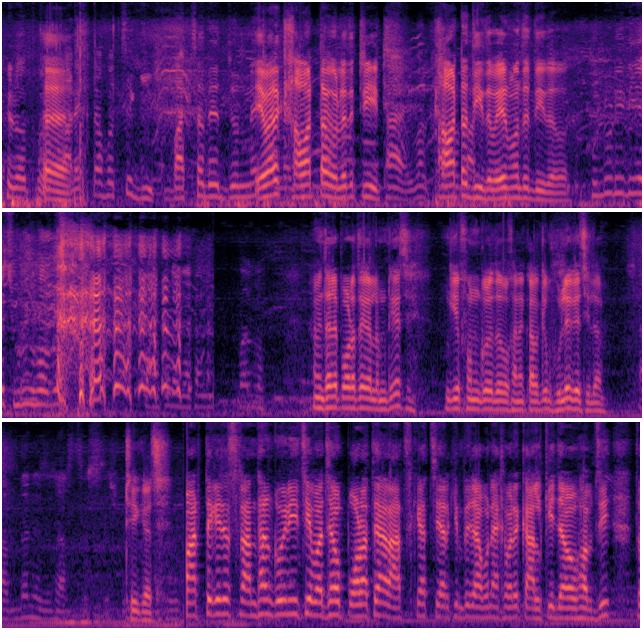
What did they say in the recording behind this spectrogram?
ফেরত হ্যাঁ। আরেকটা হচ্ছে গিফট বাচ্চাদের জন্য। এবার খাবারটা বলে তো ট্রিট হ্যাঁ, খাবারটা দিয়ে দেবো এর মধ্যে দিয়ে দেবো। ফুলুরি দিয়ে শুরু হবে। আমি তাহলে পড়াতে গেলাম ঠিক আছে? গিয়ে ফোন করে দেবো ওখানে কালকে ভুলে গেছিলাম। সাবধানে আস্তে আস্তে ঠিক আছে। মাঠ থেকে যে স্নান টান করে নিয়েছি এবার যাব পড়াতে আর আজকে আছে আর চেয়ার কিনতে যাব না একেবারে কালকে যাব ভাবছি। তো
